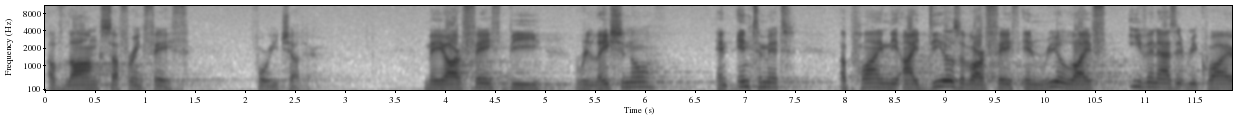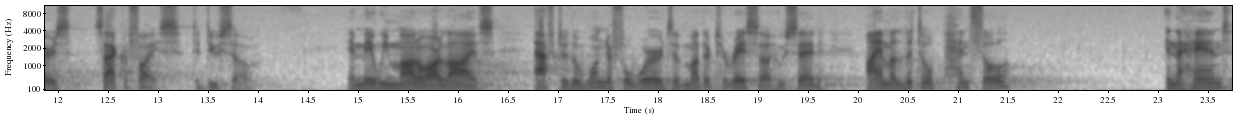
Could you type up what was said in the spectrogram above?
of long suffering faith for each other. May our faith be relational and intimate, applying the ideals of our faith in real life, even as it requires sacrifice to do so. And may we model our lives after the wonderful words of Mother Teresa, who said, I am a little pencil in the hand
